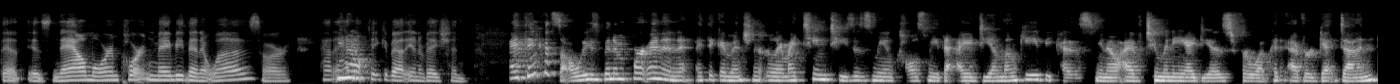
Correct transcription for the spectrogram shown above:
that is now more important maybe than it was? Or how, how know, do you think about innovation? I think it's always been important. And I think I mentioned it earlier. My team teases me and calls me the idea monkey because, you know, I have too many ideas for what could ever get done.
